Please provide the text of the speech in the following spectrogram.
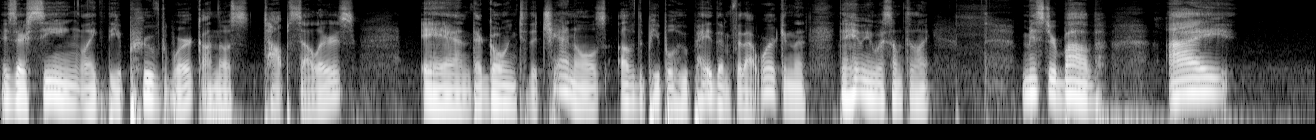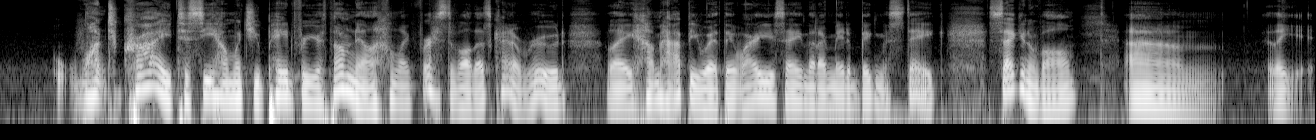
Is they're seeing like the approved work on those top sellers and they're going to the channels of the people who paid them for that work and then they hit me with something like Mr. Bob, I want to cry to see how much you paid for your thumbnail. I'm like, first of all, that's kind of rude. Like, I'm happy with it. Why are you saying that I made a big mistake? Second of all, um, like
